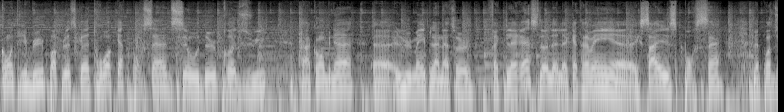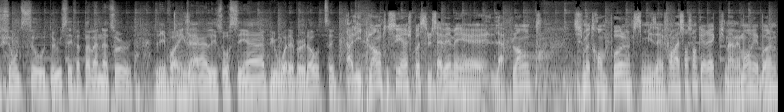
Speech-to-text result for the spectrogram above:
contribue pas plus que 3-4% du CO2 produit en combinant euh, l'humain et la nature. Fait que le reste, là, le, le 96% de la production du CO2, c'est fait par la nature. Les volcans, Exact. les océans, puis whatever d'autre, tu sais. Ah, les plantes aussi, hein, je sais pas si tu le savais, mais euh, la plante, si je me trompe pas, là, si mes informations sont correctes puis ma mémoire est bonne,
